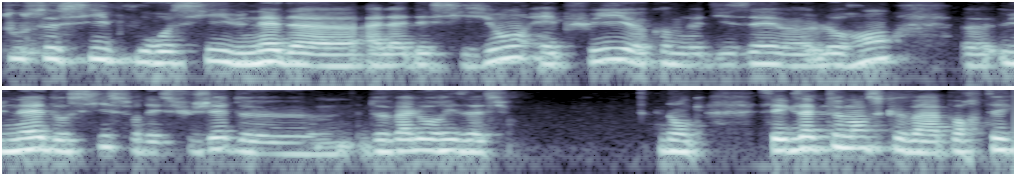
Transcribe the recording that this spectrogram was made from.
tout ceci pour aussi une aide à, la décision et puis, comme le disait Laurent, une aide aussi sur des sujets de, valorisation. Donc, c'est exactement ce que va apporter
